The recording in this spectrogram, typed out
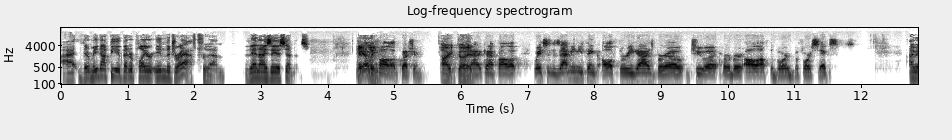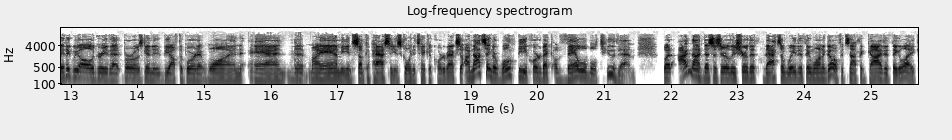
I, there may not be a better player in the draft for them than Isaiah Simmons. Haley, follow up question. All right, go ahead. Can I, can I follow up? Wait, so does that mean you think all three guys, Burrow, Tua, Herbert, all off the board before six? I mean, I think we all agree that Burrow is going to be off the board at one, and that Miami, in some capacity, is going to take a quarterback. So I'm not saying there won't be a quarterback available to them, but I'm not necessarily sure that that's a way that they want to go. If it's not the guy that they like,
